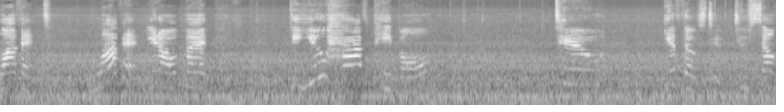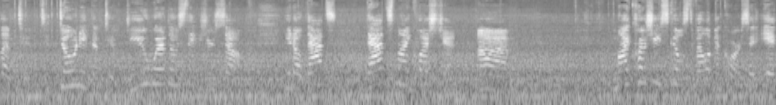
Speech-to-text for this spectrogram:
love it, love it. You know, but do you have people to give those to, to sell them to, to donate them to? Do you wear those things yourself? You know, that's that's my question. Um, my crochet skills development course, it, it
